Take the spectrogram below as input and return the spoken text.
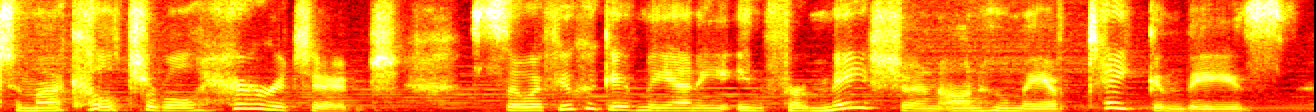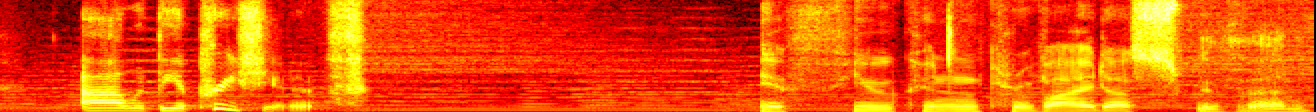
to my cultural heritage. So, if you could give me any information on who may have taken these, I would be appreciative. If you can provide us with um,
